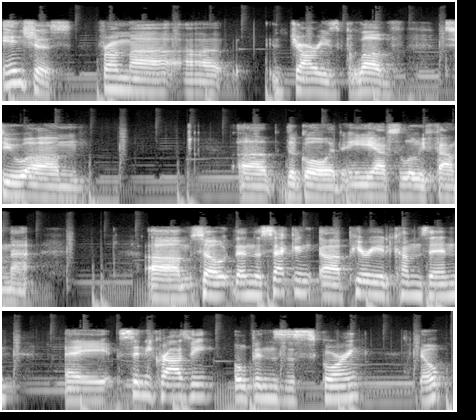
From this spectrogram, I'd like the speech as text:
inches from uh, uh, Jarry's glove to um, uh, the goal, and he absolutely found that. Um, so then the second uh, period comes in. A Sidney Crosby opens the scoring. Nope,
